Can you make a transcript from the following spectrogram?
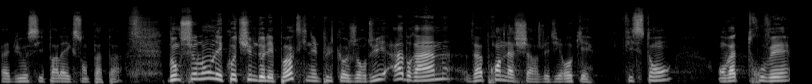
a dû aussi parler avec son papa. Donc selon les coutumes de l'époque, ce qui n'est plus le cas aujourd'hui, Abraham va prendre la charge de dire, ok, fiston, on va te trouver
